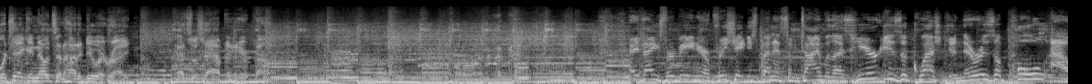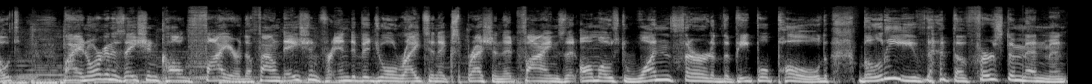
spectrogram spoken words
We're taking notes on how to do it right. That's what's happening here, pal. Hey, thanks for being here. Appreciate you spending some time with us. Here is a question. There is a poll out by an organization called FIRE, the Foundation for Individual Rights and Expression, that finds that almost one third of the people polled believe that the First Amendment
